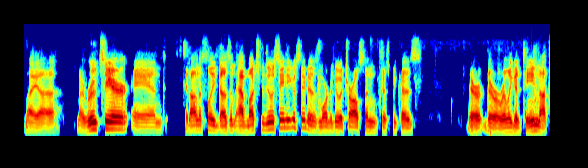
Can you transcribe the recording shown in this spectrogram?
my uh my roots here and it honestly doesn't have much to do with San Diego State. It has more to do with Charleston, just because they're they're a really good team. Not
